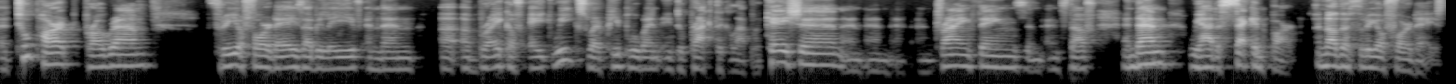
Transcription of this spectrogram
a, two part program, three or four days, I believe, and then a, break of eight weeks where people went into practical application and, and, and trying things and, and stuff. And then we had a second part, another three or four days.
